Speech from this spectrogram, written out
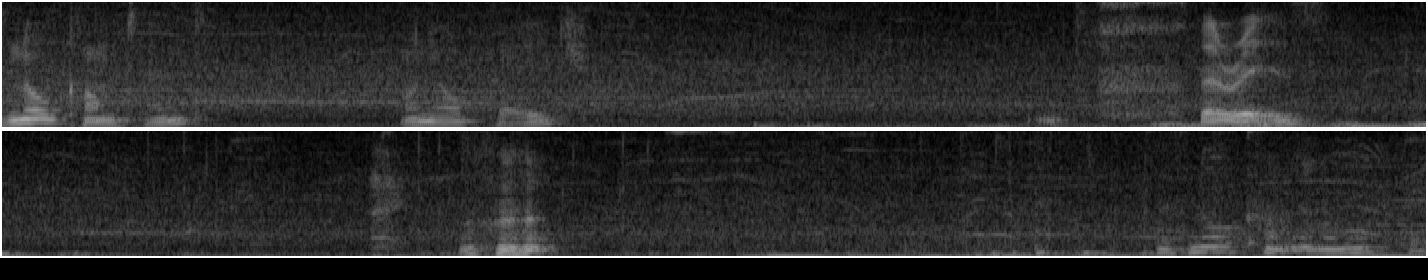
There's no content on your page. There is. There's no content on your page.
